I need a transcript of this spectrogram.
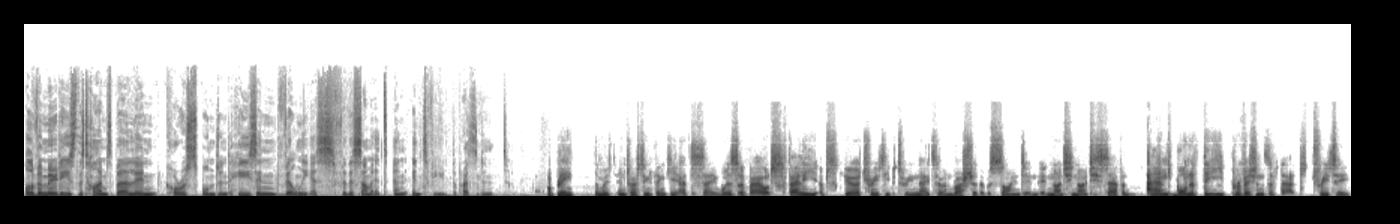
Oliver Moody's the Times Berlin correspondent. He's in Vilnius for the summit and interviewed the president. Probably the most interesting thing he had to say was about fairly obscure treaty between NATO and Russia that was signed in, in 1997. And one of the provisions of that treaty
